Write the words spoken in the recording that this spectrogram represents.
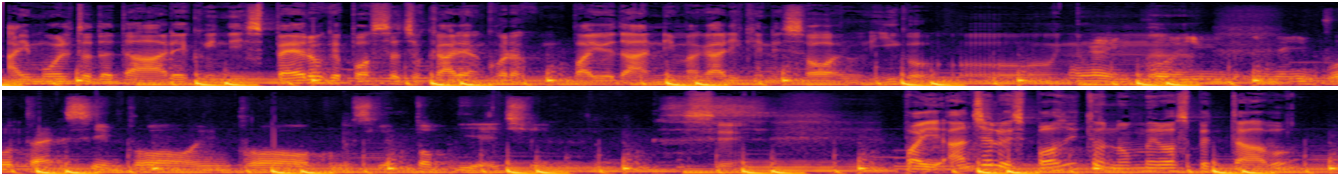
hai molto da dare quindi spero che possa giocare ancora un paio d'anni magari che ne so Rovigo o in, in, in, in, in, sì, un po', un po' come si chiama top 10 sì. Poi Angelo Esposito non me lo aspettavo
